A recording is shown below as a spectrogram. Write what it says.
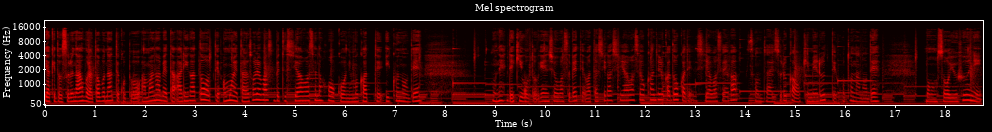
やけどするな油飛ぶなってことをあ学べたありがとうって思えたらそれは全て幸せな方向に向かっていくのでもうね出来事現象は全て私が幸せを感じるかどうかで幸せが存在するかを決めるってことなのでもうそういうふうに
